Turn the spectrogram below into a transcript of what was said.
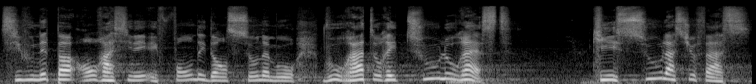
si vous n'êtes pas enraciné et fondé dans son amour, vous raterez tout le reste qui est sous la surface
